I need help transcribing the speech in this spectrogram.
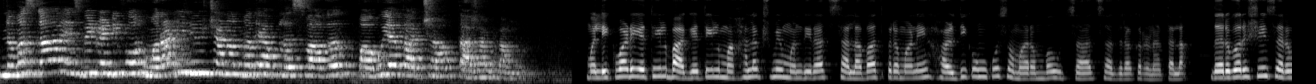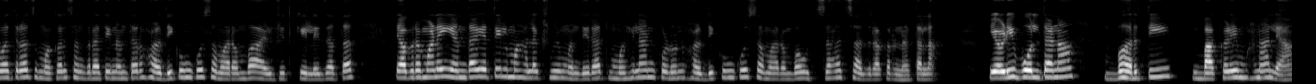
नमस्कार S B twenty four Marathi news चॅनलमध्ये आपलं स्वागत. पाहूया आजच्या ताज्या घडामोडी. मलिकवाड येथील बागेतील महालक्ष्मी मंदिरात सलाबाद प्रमाणे हळदी कुंकू समारंभ उत्साहात साजरा करण्यात आला. दरवर्षी सर्वत्रच मकर संक्रांतीनंतर हळदी कुंकू समारंभ आयोजित केले जातात. त्याप्रमाणे यंदा येथील महालक्ष्मी मंदिरात महिलांकडून हळदी कुंकू समारंभ उत्साहात साजरा करण्यात आला. एवढी बोलताना भरती बाकळे म्हणाल्या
